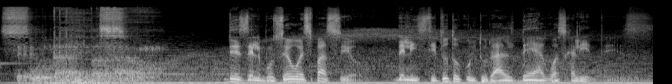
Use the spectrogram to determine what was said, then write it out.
Sepultar el pasado. Desde el Museo Espacio del Instituto Cultural de Aguascalientes.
